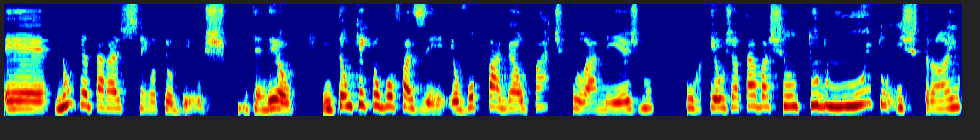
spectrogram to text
é, não tentarás o Senhor teu Deus, entendeu? Então, o que, que eu vou fazer? Eu vou pagar o particular mesmo, porque eu já estava achando tudo muito estranho,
